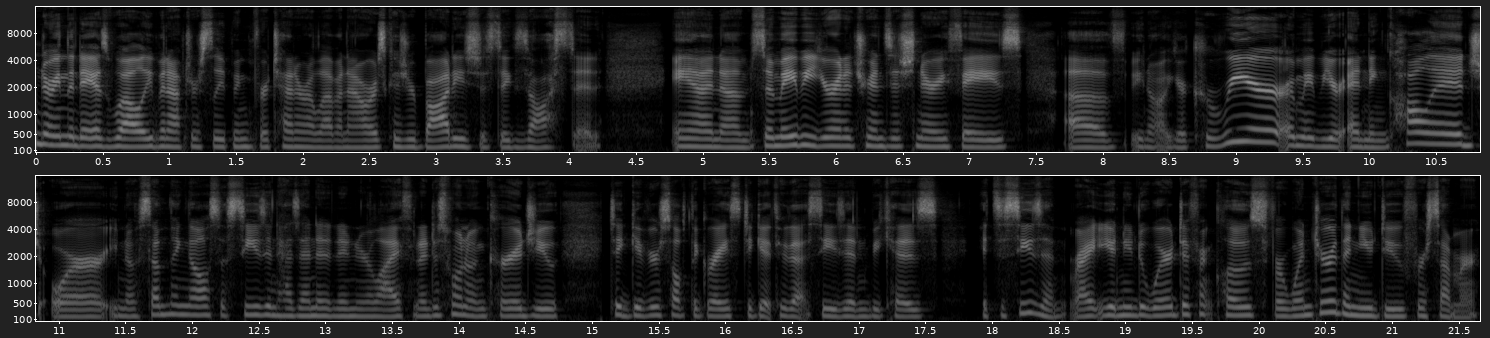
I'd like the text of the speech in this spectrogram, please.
during the day as well, even after sleeping for 10 or 11 hours, because your body's just exhausted. And um, so maybe you're in a transitionary phase of, you know, your career, or maybe you're ending college, or, you know, something else, a season has ended in your life. And I just want to encourage you to give yourself the grace to get through that season because it's a season, right? You need to wear different clothes for winter than you do for summer.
